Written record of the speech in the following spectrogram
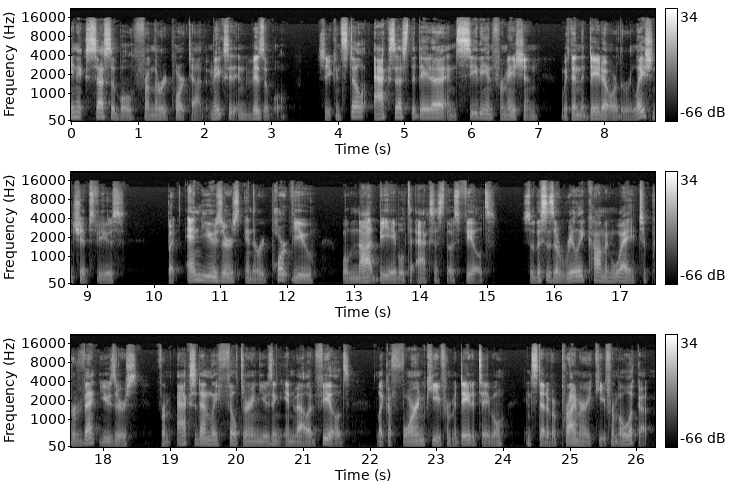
inaccessible from the report tab. It makes it invisible. So you can still access the data and see the information within the data or the relationships views, but end users in the report view will not be able to access those fields. So this is a really common way to prevent users from accidentally filtering using invalid fields, like a foreign key from a data table instead of a primary key from a lookup.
